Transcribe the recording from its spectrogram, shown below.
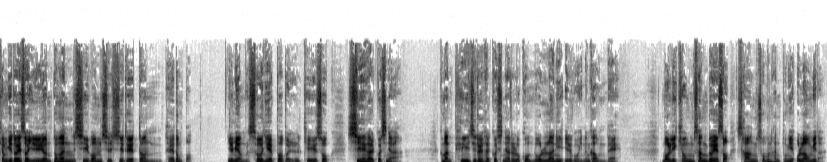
경기도에서 1년 동안 시범 실시됐던 대동법, 일명 선예법을 계속 시행할 것이냐, 그만 폐지를 할 것이냐를 놓고 논란이 일고 있는 가운데 멀리 경상도에서 상소문 한 통이 올라옵니다.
